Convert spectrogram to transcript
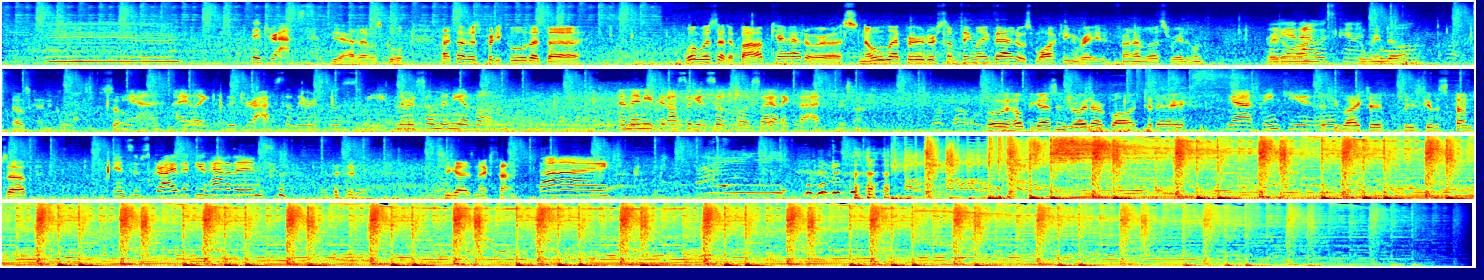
Mm, the dress. Yeah, that was cool. I thought it was pretty cool that the what was it, a bobcat or a snow leopard or something like that? It was walking right in front of us, right, al- right oh yeah, along that was kind the of window. cool. That was kind of cool. So Yeah, I liked the giraffes, so they were so sweet. And there were so many of them. And then you could also get so close, so I like that. yeah. Well, we hope you guys enjoyed our vlog today. Yeah, thank you. If you liked it, please give us a thumbs up. And subscribe if you haven't. See you guys next time. Bye. Bye.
